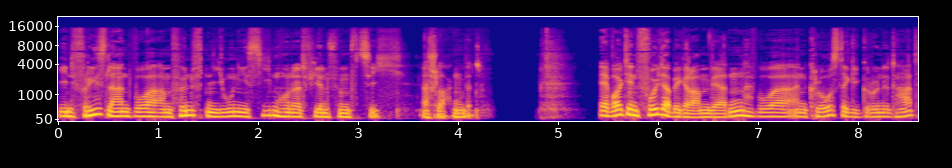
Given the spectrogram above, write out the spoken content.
in Friesland, wo er am 5. Juni 754 erschlagen wird. Er wollte in Fulda begraben werden, wo er ein Kloster gegründet hat,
